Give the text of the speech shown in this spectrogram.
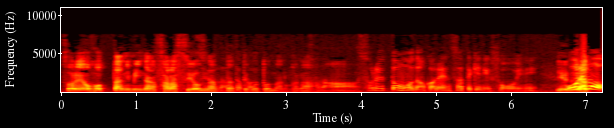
それを発端にみんなが晒すようになったってことなのかなあ。か。なそれともなんか連鎖的にそういうにいうの俺も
